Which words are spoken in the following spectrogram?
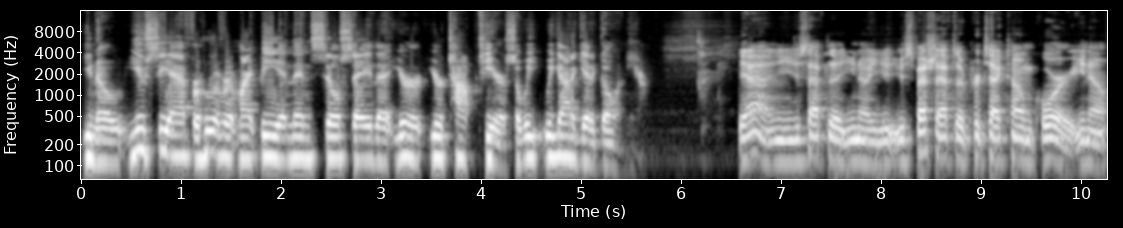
you know UCF or whoever it might be, and then still say that you're you're top tier. So we we got to get it going here. Yeah, and you just have to, you know, you, you especially have to protect home court. You know,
